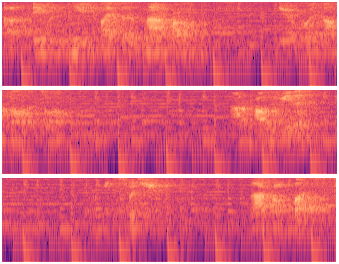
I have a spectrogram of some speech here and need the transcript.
So see, with the new slices, not a problem. Do horizontal as well. Not a problem either. Let me switch the iPhone Plus.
